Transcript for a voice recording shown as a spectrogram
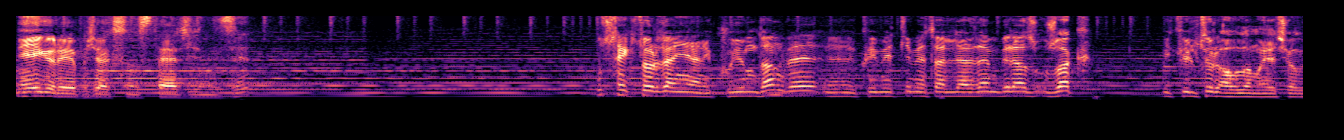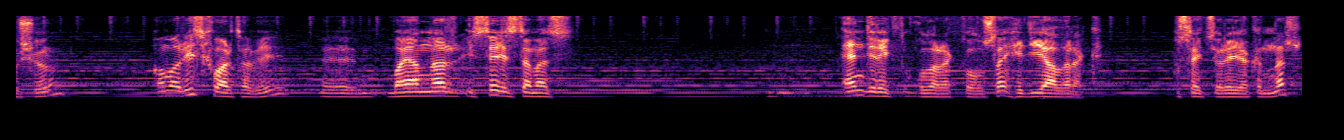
Neye göre yapacaksınız tercihinizi? Bu sektörden yani kuyumdan ve e, kıymetli metallerden biraz uzak bir kültür avlamaya çalışıyorum. Ama risk var tabii. E, bayanlar ister istemez en direkt olarak da olsa hediye alarak bu sektöre yakınlar.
